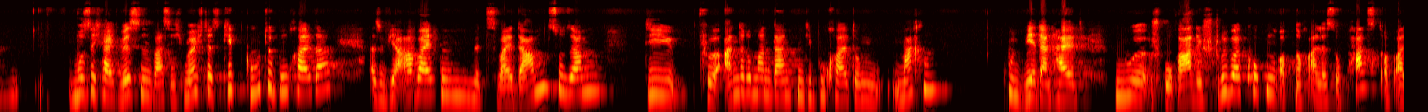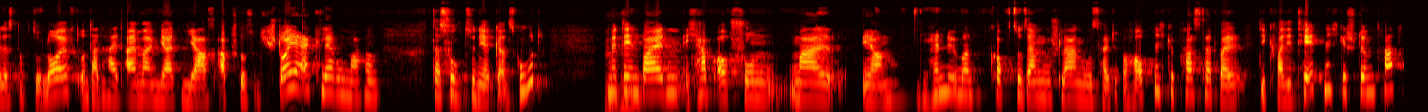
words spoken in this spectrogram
muss ich halt wissen, was ich möchte. Es gibt gute Buchhalter. Also wir arbeiten mit zwei Damen zusammen, die für andere Mandanten die Buchhaltung machen und wir dann halt nur sporadisch drüber gucken, ob noch alles so passt, ob alles noch so läuft und dann halt einmal im Jahr den Jahresabschluss und die Steuererklärung machen. Das funktioniert ganz gut mit mhm. den beiden. Ich habe auch schon mal ja die Hände über den Kopf zusammengeschlagen, wo es halt überhaupt nicht gepasst hat, weil die Qualität nicht gestimmt hat.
